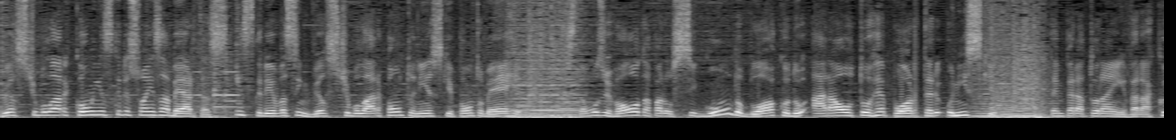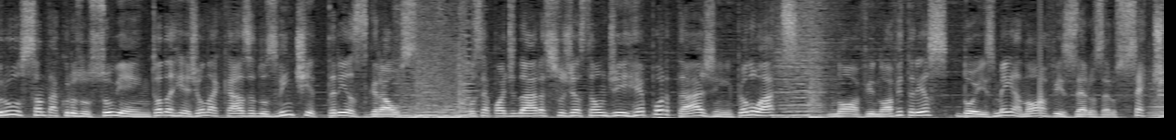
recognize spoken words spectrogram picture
Vestibular com inscrições abertas. Inscreva-se em vestibular.unisque.br. Estamos de volta para o segundo bloco do Arauto Repórter Unisque. Temperatura em Veracruz, Santa Cruz do Sul e em toda a região na casa dos 23 graus. Você pode dar a sugestão de reportagem pelo WhatsApp 993 269 007.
